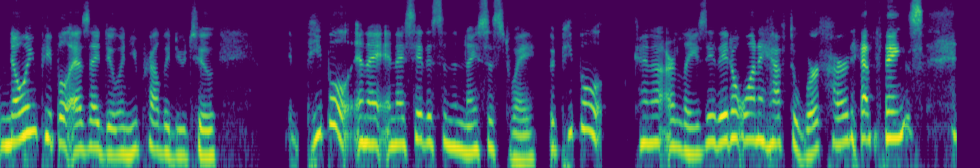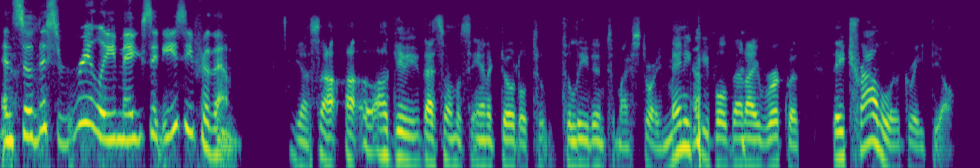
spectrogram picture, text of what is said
knowing people as I do, and you probably do too. People, and I and I say this in the nicest way, but people kind of are lazy. They don't want to have to work hard at things, and so this really makes it easy for them. Yes, I, I, I'll give you that's almost anecdotal to, to lead into my story. Many people that I work with, they travel a great deal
